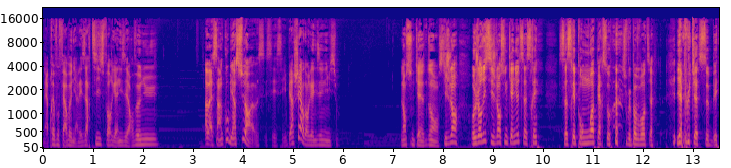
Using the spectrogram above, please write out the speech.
Mais après, il faut faire venir les artistes, faut organiser leur venue. Ah bah c'est un coût, bien sûr. C'est hyper cher d'organiser une émission. Lance une cagnotte. Non, si je lance... Aujourd'hui, si je lance une cagnotte, ça serait... Ça serait pour moi, perso. je vais pas vous mentir. Il n'y a plus qu'à se B.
